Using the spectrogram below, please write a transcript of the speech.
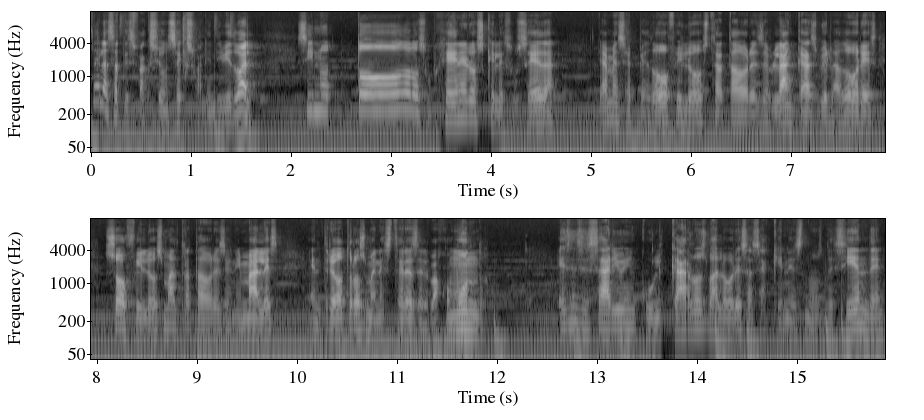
de la satisfacción sexual individual, sino todos los subgéneros que le sucedan, llámense pedófilos, tratadores de blancas, violadores, zófilos, maltratadores de animales, entre otros menesteres del bajo mundo. Es necesario inculcar los valores hacia quienes nos descienden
